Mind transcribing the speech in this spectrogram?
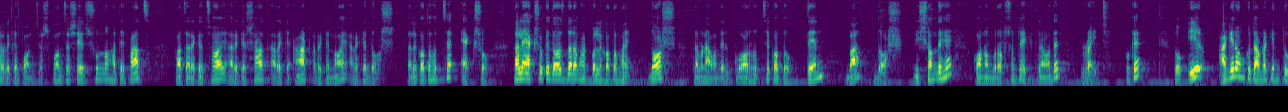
আর একে পঞ্চাশ। পঞ্চাশের শূন্য হাতে পাঁচ। পাঁচ আর একে ছয় আর একে সাত আর একে আট আর একে নয় আর একে দশ। তাহলে কত হচ্ছে? একশো। তাহলে একশোকে দশ দ্বারা ভাগ করলে কত হয়? দশ। তার মানে আমাদের গড় হচ্ছে কত? টেন বা দশ। নিঃসন্দেহে ক নম্বর অপশনটা এক্ষেত্রে আমাদের রাইট ওকে তো এর আগের অঙ্কটা আমরা কিন্তু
